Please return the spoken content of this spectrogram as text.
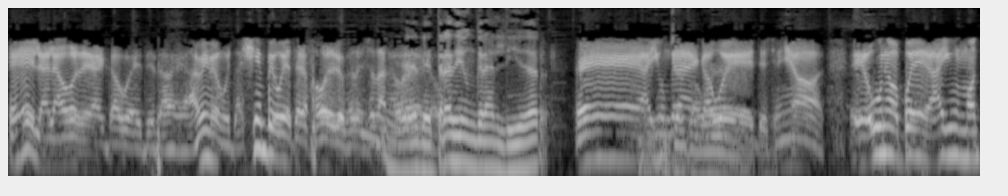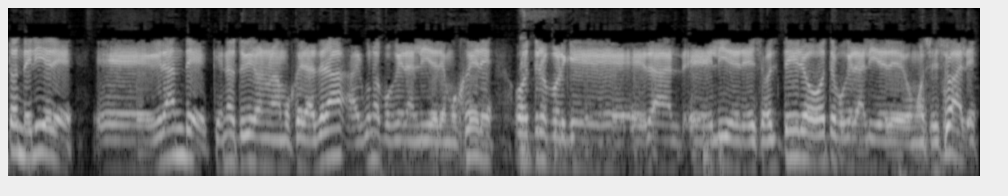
eh, la labor del alcahuete también. A mí me gusta, siempre voy a estar a favor de lo que resaltan Eh, Detrás de un gran líder. eh, hay un Mucho gran alcahuete. alcahuete, señor. Eh, uno puede, hay un montón de líderes eh, grandes que no tuvieron una mujer atrás, algunos porque eran líderes mujeres, otros porque eran eh, líderes solteros, otros porque eran líderes homosexuales.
